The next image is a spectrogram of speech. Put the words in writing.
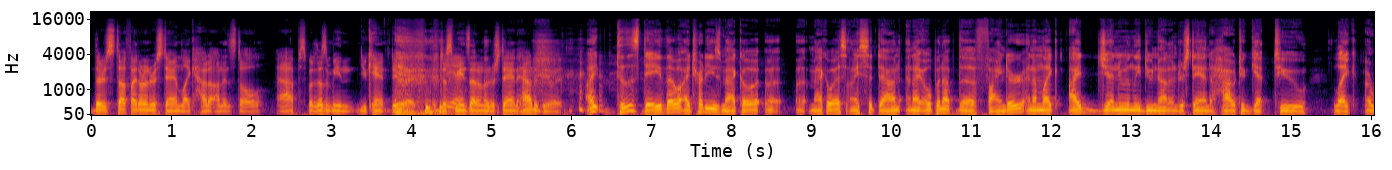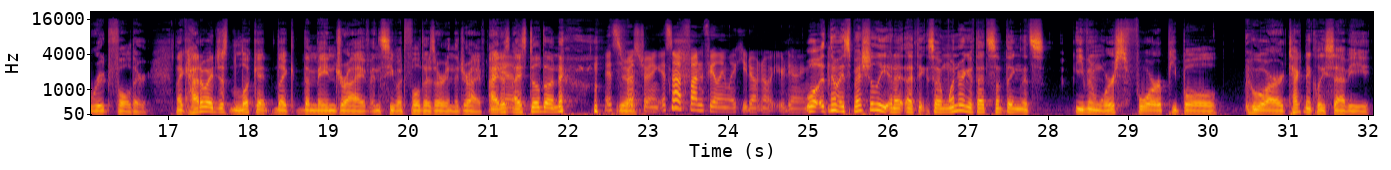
there's stuff I don't understand, like how to uninstall apps, but it doesn't mean you can't do it. It just Yeah. means I don't understand how to do it. I to this day though I try to use Mac, o, uh, uh, Mac OS and I sit down and I open up the Finder and I'm like I genuinely do not understand how to get to like a root folder. Like how do I just look at like the main drive and see what folders are in the drive? I just I still don't know. It's Yeah. frustrating. It's not fun feeling like you don't know what you're doing. well, no, especially and I, I think so. I'm wondering if that's something that's even worse for people who are technically savvy.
